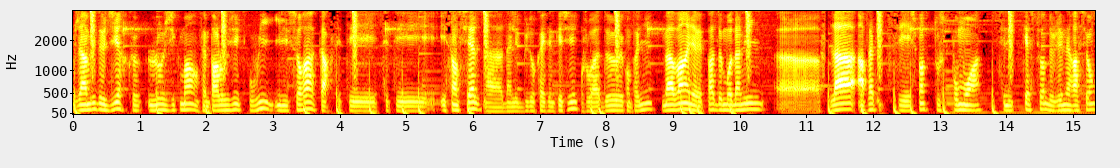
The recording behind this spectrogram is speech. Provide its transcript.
j'ai envie de dire que logiquement, enfin par logique, oui, il y sera car c'était essentiel dans les Budokai Tenkaichi pour jouer à deux et compagnie. Mais avant, il n'y avait pas de mode en ligne. là, en fait, c'est, je pense que pour moi, c'est une question de génération.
